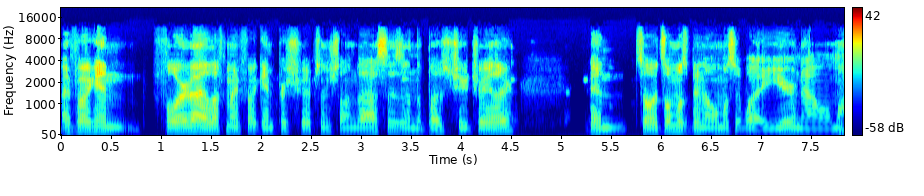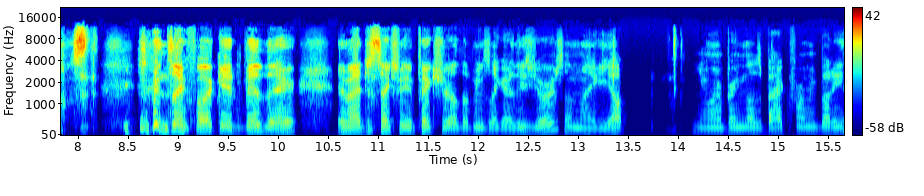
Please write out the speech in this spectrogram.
I fucking Florida. I left my fucking prescription sunglasses in the Buzz Chew trailer, and so it's almost been almost what a year now, almost since I fucking been there. And Matt just texted me a picture of them. He's like, "Are these yours?" I'm like, "Yep." You want to bring those back for me, buddy?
